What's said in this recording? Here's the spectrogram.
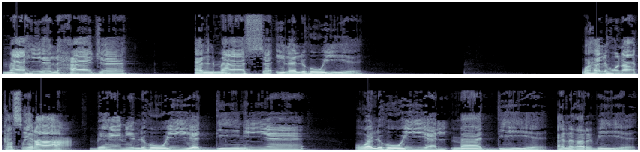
ما هي الحاجة الماسة إلى الهوية؟ وهل هناك صراع بين الهوية الدينية والهوية المادية الغربية؟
